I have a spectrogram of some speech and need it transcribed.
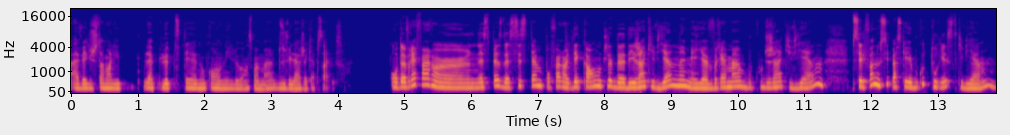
avec justement le petit TNO qu'on est là en ce moment, du village de cap on devrait faire un, espèce de système pour faire un décompte de, des gens qui viennent, mais il y a vraiment beaucoup de gens qui viennent. Puis c'est le fun aussi parce qu'il y a beaucoup de touristes qui viennent.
